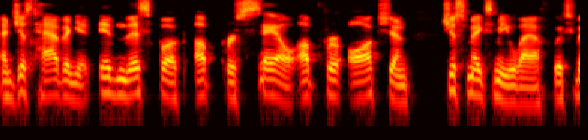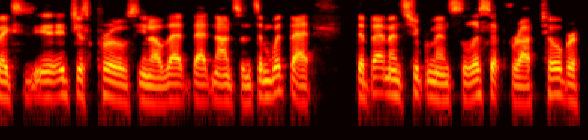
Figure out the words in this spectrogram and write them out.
And just having it in this book up for sale, up for auction, just makes me laugh, which makes it just proves, you know, that, that nonsense. And with that, the Batman Superman solicit for October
